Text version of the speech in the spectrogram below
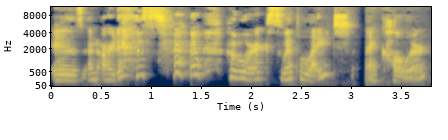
is an artist who works with light and color,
